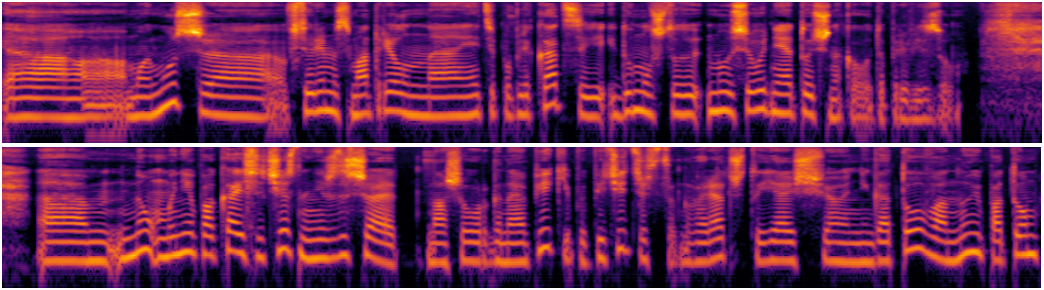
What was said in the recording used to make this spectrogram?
А, Мой муж все время смотрел на эти публикации и думал, что ну, сегодня я точно кого-то привезу. А, Ну, мне пока, если честно, не разрешают наши органы опеки и попечительства. Говорят, что я еще не готова. Ну и потом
